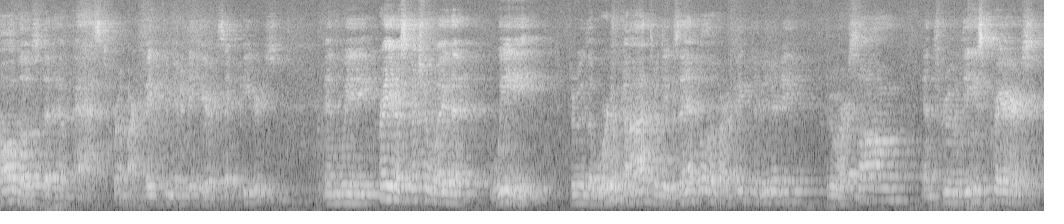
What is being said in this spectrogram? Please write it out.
all those that have passed from our faith community here at St. Peter's. And we pray in a special way that we, through the Word of God, through the example of our faith community, through our song, and through these prayers,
